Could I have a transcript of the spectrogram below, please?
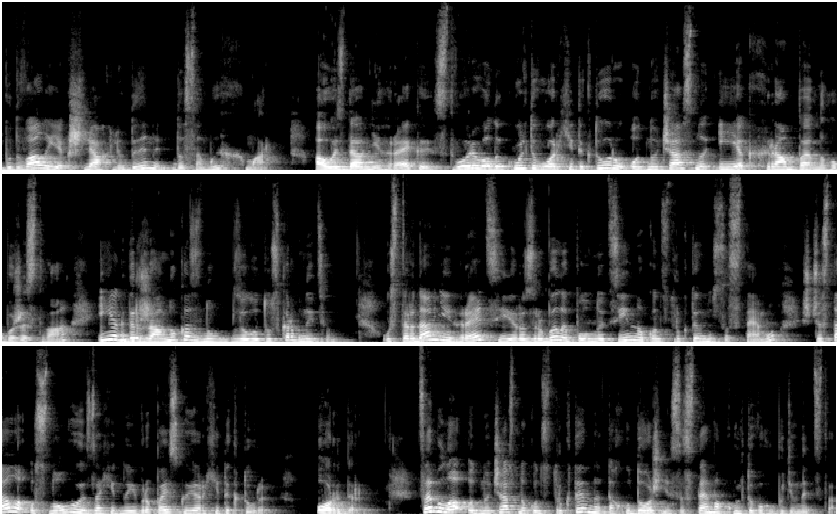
будували як шлях людини до самих хмар. А ось давні греки створювали культову архітектуру одночасно і як храм певного божества, і як державну казну, золоту скарбницю. У стародавній Греції розробили повноцінну конструктивну систему, що стала основою західноєвропейської архітектури ордер. Це була одночасно конструктивна та художня система культового будівництва.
